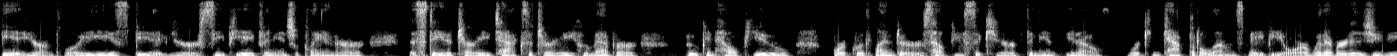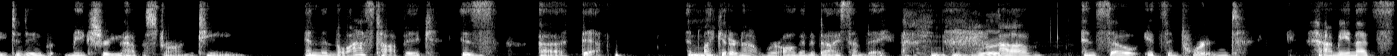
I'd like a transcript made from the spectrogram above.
be it your employees, be it your CPA financial planner, estate attorney, tax attorney, whomever, who can help you work with lenders, help you secure, you know, working capital loans maybe, or whatever it is you need to do, but make sure you have a strong team. And then the last topic is uh, death. And mm. like it or not, we're all going to die someday. right. Um, and so it's important. I mean, that's,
